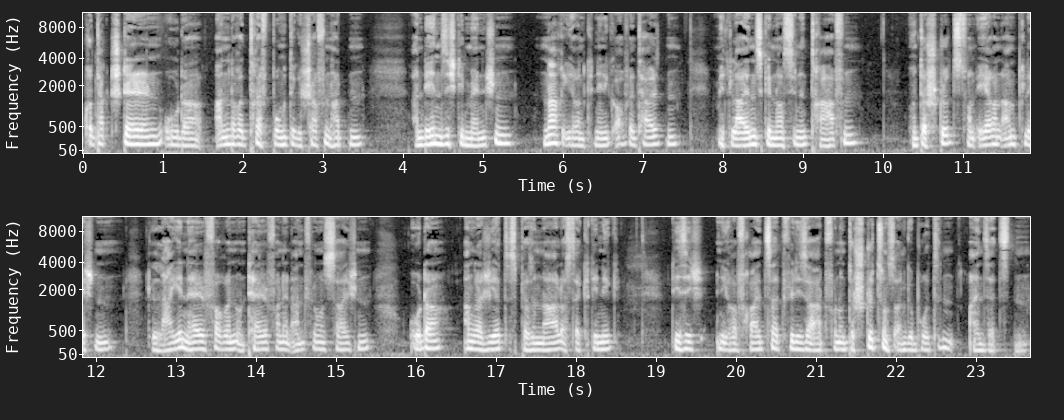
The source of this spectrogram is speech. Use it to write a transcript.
Kontaktstellen oder andere Treffpunkte geschaffen hatten, an denen sich die Menschen nach ihren Klinikaufenthalten mit Leidensgenossinnen trafen unterstützt von ehrenamtlichen Laienhelferinnen und Helfern in Anführungszeichen oder engagiertes Personal aus der Klinik, die sich in ihrer Freizeit für diese Art von Unterstützungsangeboten einsetzten.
